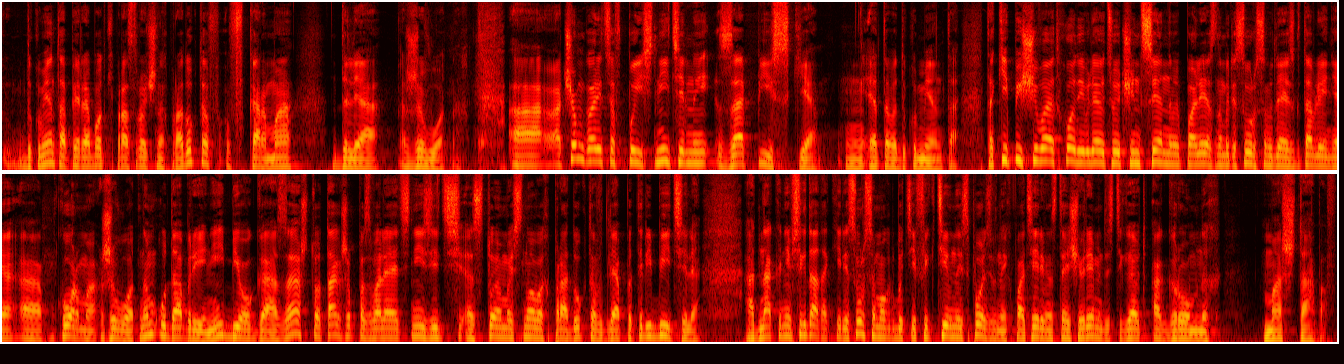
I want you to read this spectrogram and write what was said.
документа о переработке просроченных продуктов в корма для животных. А, о чем говорится в пояснительной записке этого документа. Такие пищевые отходы являются очень ценным и полезным ресурсом для изготовления э, корма животным, удобрений, биогаза, что также позволяет снизить э, стоимость новых продуктов для потребителя. Однако не всегда такие ресурсы могут быть эффективно использованы. Их потери в настоящее время достигают огромных масштабов.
